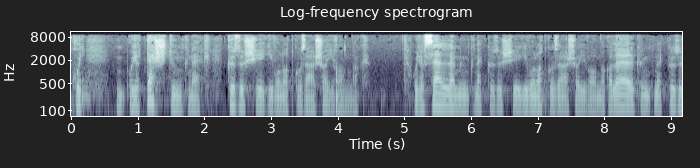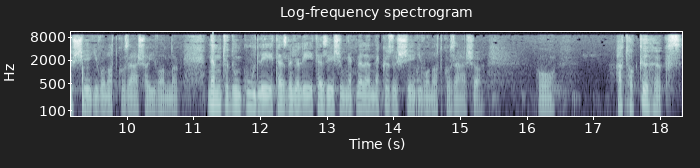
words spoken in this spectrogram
Hogy, hogy a testünknek közösségi vonatkozásai vannak. Hogy a szellemünknek közösségi vonatkozásai vannak, a lelkünknek közösségi vonatkozásai vannak. Nem tudunk úgy létezni, hogy a létezésünknek ne lenne közösségi vonatkozása. Ó, hát ha köhögsz,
